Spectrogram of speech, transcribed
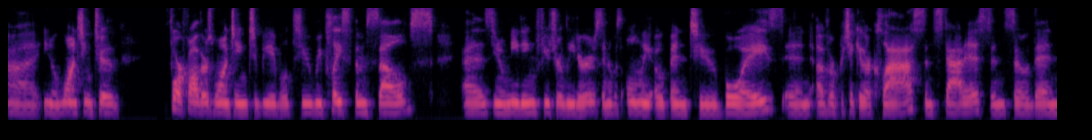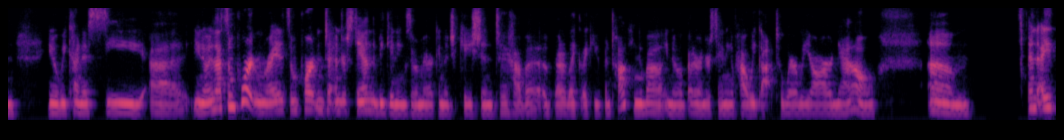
uh, you know wanting to forefathers wanting to be able to replace themselves as you know needing future leaders and it was only open to boys and of a particular class and status. And so then you know we kind of see uh, you know and that's important right? It's important to understand the beginnings of american education to have a, a, better like like you've been talking about you know a better understanding of how we got to where we are now. Um, and i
